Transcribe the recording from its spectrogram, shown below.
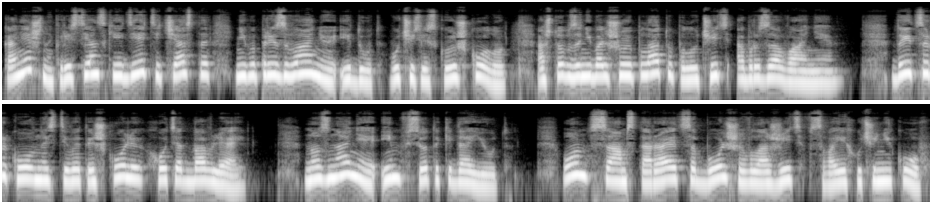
Конечно, крестьянские дети часто не по призванию идут в учительскую школу, а чтобы за небольшую плату получить образование. Да и церковности в этой школе хоть отбавляй. Но знания им все-таки дают. Он сам старается больше вложить в своих учеников.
